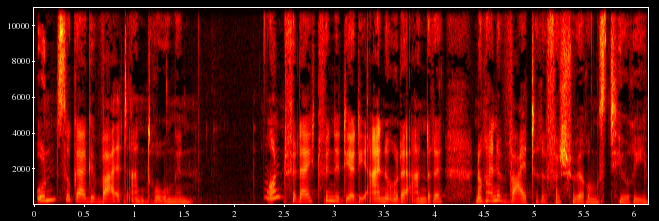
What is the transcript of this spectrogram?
und sogar Gewaltandrohungen. Und vielleicht findet ja die eine oder andere noch eine weitere Verschwörungstheorie.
